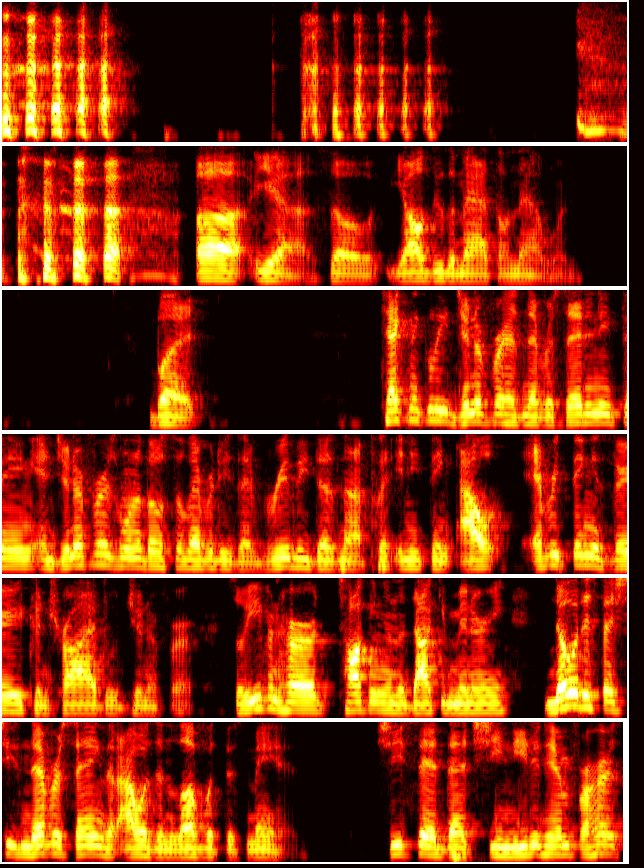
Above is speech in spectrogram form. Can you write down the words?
uh yeah, so y'all do the math on that one. But technically Jennifer has never said anything and Jennifer is one of those celebrities that really does not put anything out. Everything is very contrived with Jennifer. So even her talking in the documentary, notice that she's never saying that I was in love with this man. She said that she needed him for her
